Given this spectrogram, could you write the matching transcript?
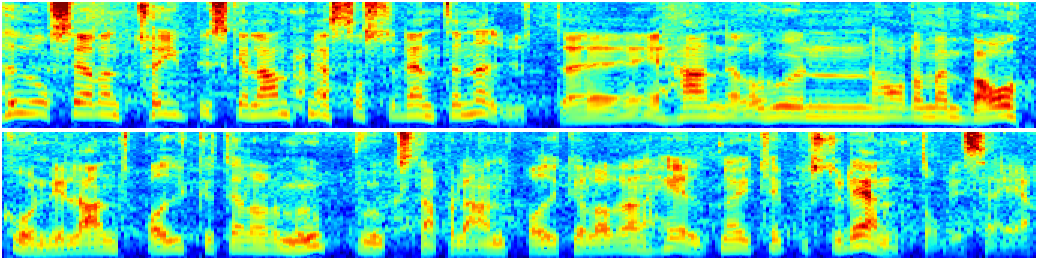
hur ser den typiska lantmästarstudenten ut? Eh, är han eller hon, har de en bakgrund i lantbruket eller är de uppvuxna på lantbruk eller är det en helt ny typ av studenter vi ser?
